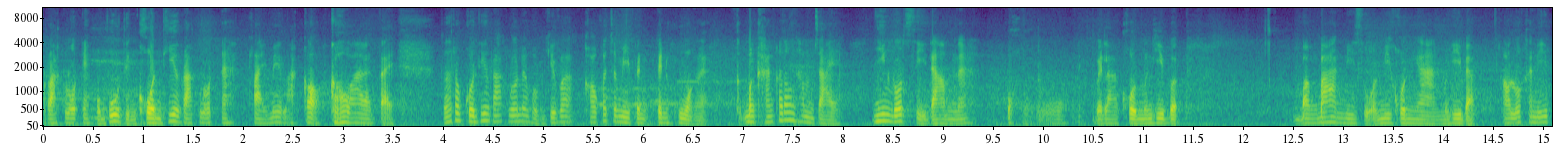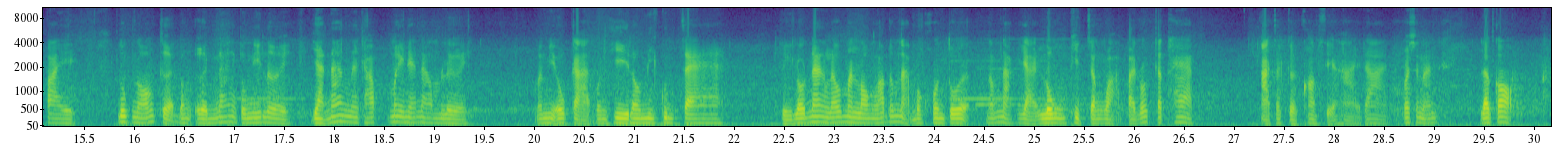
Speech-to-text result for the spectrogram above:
รักรถเนี่ยผมพูดถึงคนที่รักรถนะใครไม่รักก็ก็ว่ากันไปแต่สำหรับคนที่รักรถเนี่ยผมคิดว่าเขาก็จะมีเป็นเป็นห่วงอะบางครั้งก็ต้องทำใจ ยิ่งรถสีดำนะโอ้โหเวลาคนบางทีแบบบางบ้านมีสวนมีคนงานบางทีแบบ เอารถคันนี้ไปลูกน้องเกิดบังเอิญนั่งตรงนี้เลย อย่านั่งนะครับ ไม่แนะนำเลย มันมีโอกาสบางทีเรามีกุญแจ หรือรถนั่งแล้วมันรองรับน้ำหนักบางคนตัวน้ำหนักใหญ่ลงผิดจังหวะไปรถกระแทก อาจจะเกิดความเสียหายได้ เพราะฉะนั้นแล้วก็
